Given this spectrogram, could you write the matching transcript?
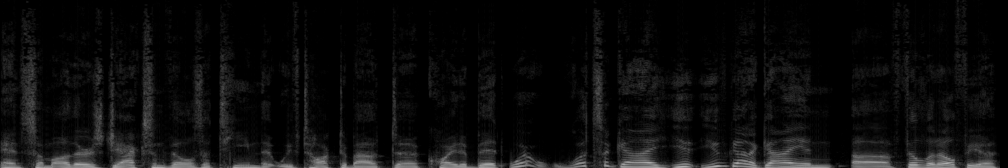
and some others. Jacksonville's a team that we've talked about uh, quite a bit. Where, what's a guy you, have got a guy in uh, Philadelphia,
